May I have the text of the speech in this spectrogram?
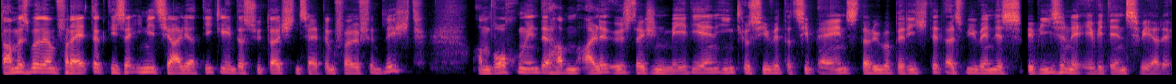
Damals wurde am Freitag dieser initiale Artikel in der Süddeutschen Zeitung veröffentlicht. Am Wochenende haben alle österreichischen Medien inklusive der ZIP 1 darüber berichtet, als wie wenn es bewiesene Evidenz wäre.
